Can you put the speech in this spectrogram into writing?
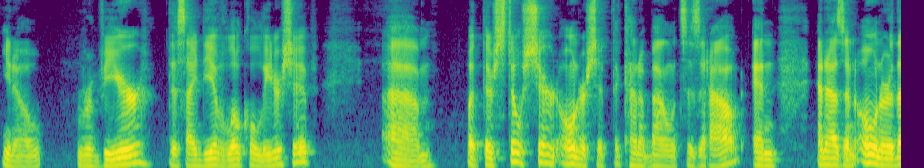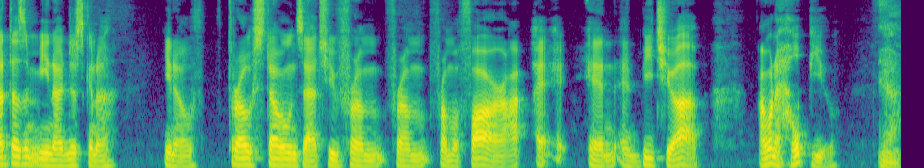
you know revere this idea of local leadership um, but there's still shared ownership that kind of balances it out. And and as an owner that doesn't mean i'm just gonna you know throw stones at you from from from afar. I, I, and and beat you up. I want to help you. Yeah.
